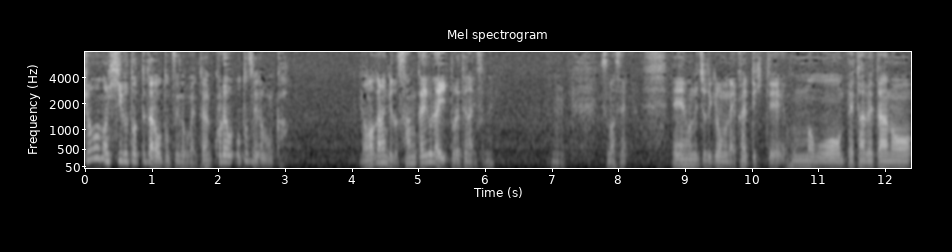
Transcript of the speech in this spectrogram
今日の昼撮ってたらおとついの分やったら、これおとついの分か。わからんけど3回ぐらい撮れてないんですよね。うん。すいません。えー、ほんでちょっと今日もね、帰ってきて、ほんまもうベタベタの、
